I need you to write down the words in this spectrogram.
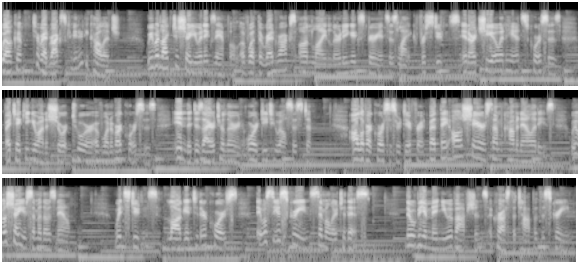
Welcome to Red Rocks Community College. We would like to show you an example of what the Red Rocks online learning experience is like for students in our CHEO enhanced courses by taking you on a short tour of one of our courses in the Desire to Learn or D2L system. All of our courses are different, but they all share some commonalities. We will show you some of those now. When students log into their course, they will see a screen similar to this. There will be a menu of options across the top of the screen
